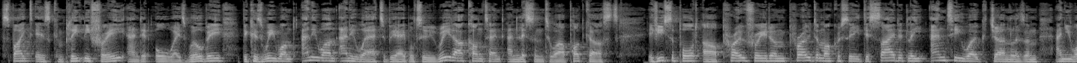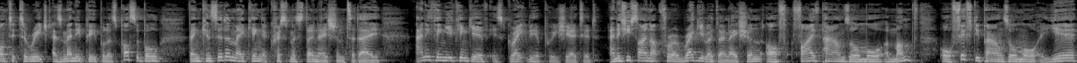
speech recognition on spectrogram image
Spiked is completely free and it always will be because we want anyone anywhere to be able to read our content and listen to our podcasts. If you support our pro-freedom, pro-democracy, decidedly anti-woke journalism and you want it to reach as many people as possible, then consider making a Christmas donation today. Anything you can give is greatly appreciated. And if you sign up for a regular donation of £5 or more a month or £50 or more a year,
